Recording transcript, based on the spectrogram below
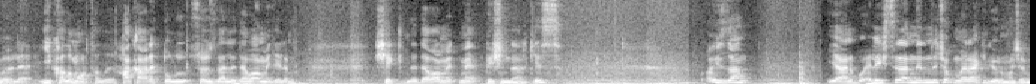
Böyle yıkalım ortalığı. Hakaret dolu sözlerle devam edelim. Şeklinde devam etme peşinde herkes. O yüzden yani bu eleştirenlerini de çok merak ediyorum acaba.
